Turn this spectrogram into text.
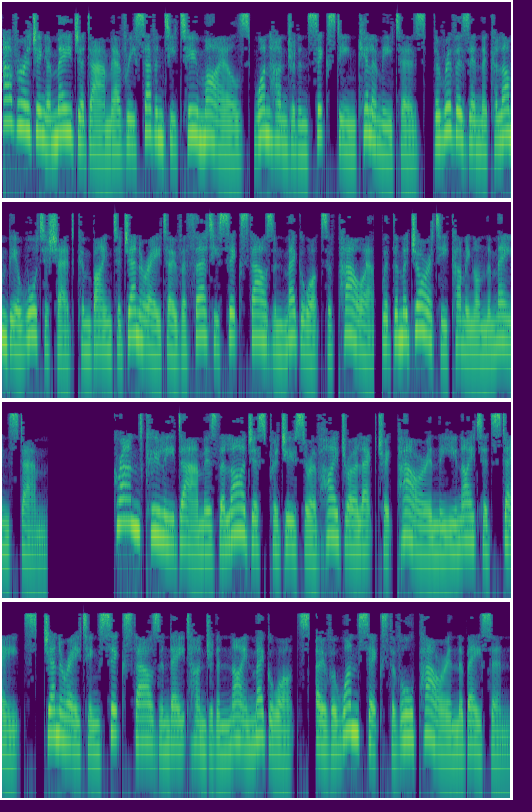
Averaging a major dam every 72 miles 116 kilometers, the rivers in the Columbia watershed combine to generate over 36,000 megawatts of power, with the majority coming on the main stem. Grand Coulee Dam is the largest producer of hydroelectric power in the United States, generating 6,809 megawatts, over one-sixth of all power in the basin.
